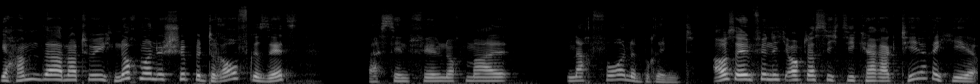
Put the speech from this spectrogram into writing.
wir haben da natürlich nochmal eine Schippe draufgesetzt, was den Film nochmal nach vorne bringt. Außerdem finde ich auch, dass sich die Charaktere hier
